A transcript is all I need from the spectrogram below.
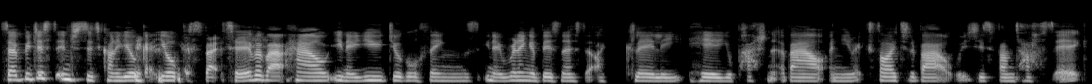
so i'd be just interested to kind of your, get your perspective about how you know you juggle things you know running a business that i clearly hear you're passionate about and you're excited about which is fantastic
